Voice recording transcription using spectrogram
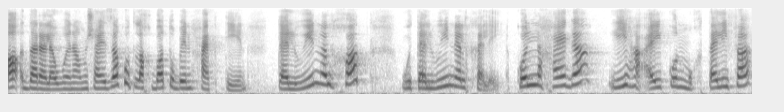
أقدر ألونها. مش عايزاكم تلخبطوا بين حاجتين تلوين الخط وتلوين الخلية. كل حاجة ليها icon مختلفة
